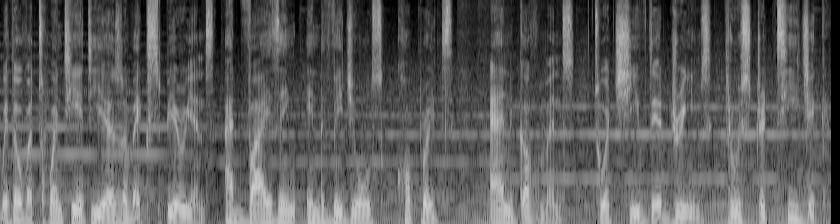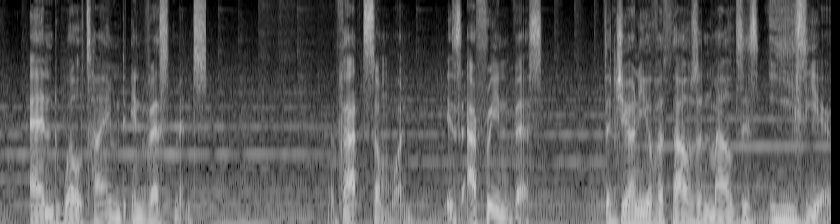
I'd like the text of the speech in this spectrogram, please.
with over 28 years of experience advising individuals, corporates, and governments to achieve their dreams through strategic and well timed investments. That someone is Afrinvest. The journey of a thousand miles is easier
